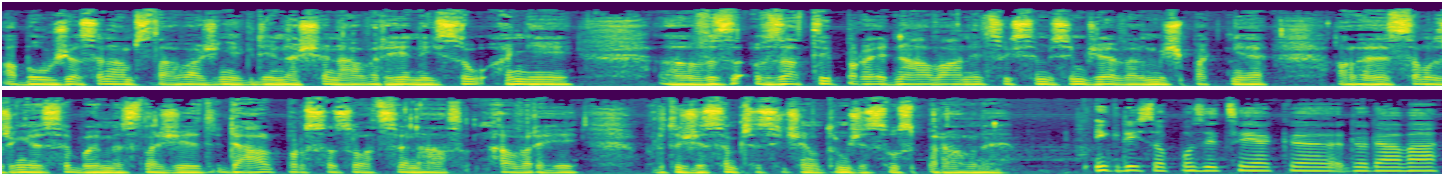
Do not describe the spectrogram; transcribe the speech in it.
a bohužel se nám stává, že někdy naše návrhy nejsou ani eh, vzaty projednávány, což si myslím, že je velmi špatně, ale samozřejmě se budeme snažit dál prosazovat se návrhy, protože jsem přesvědčen o tom, že jsou správné i když z opozici, jak eh, dodává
